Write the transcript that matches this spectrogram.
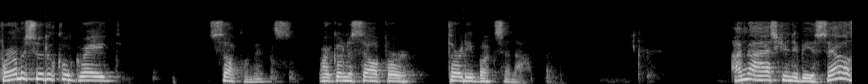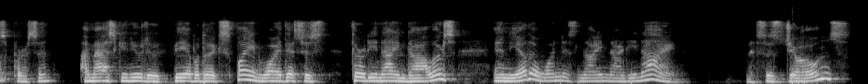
Pharmaceutical grade supplements are going to sell for 30 bucks and up. I'm not asking you to be a salesperson. I'm asking you to be able to explain why this is $39 and the other one is $9.99. Mrs. Jones,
